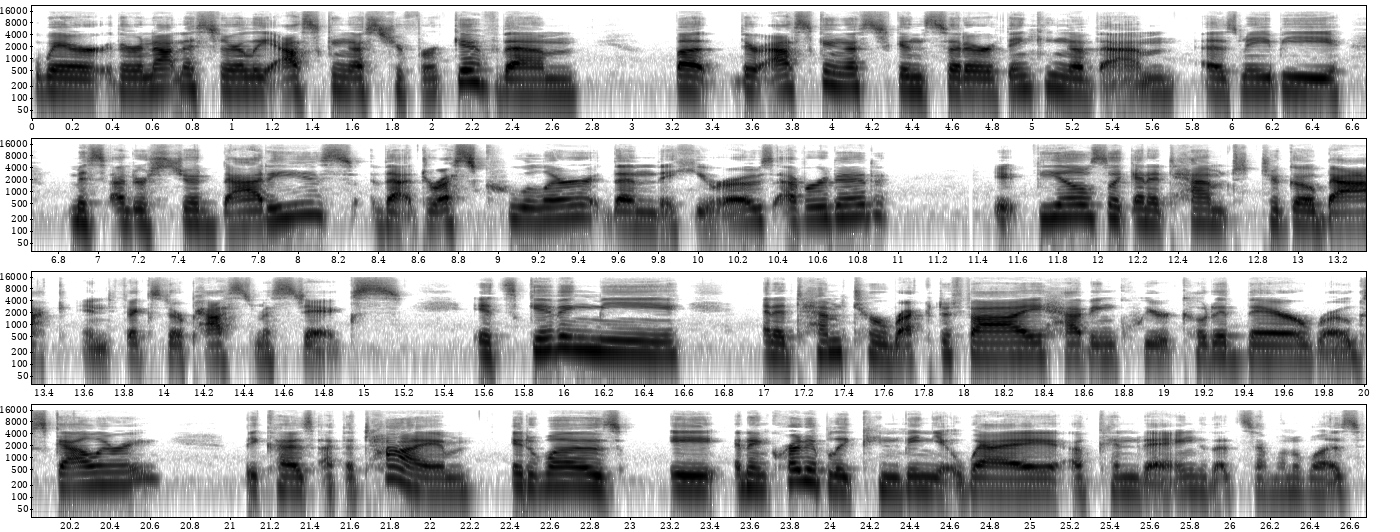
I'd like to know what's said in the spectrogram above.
where they're not necessarily asking us to forgive them, but they're asking us to consider thinking of them as maybe misunderstood baddies that dress cooler than the heroes ever did. It feels like an attempt to go back and fix their past mistakes. It's giving me an attempt to rectify having queer coded their rogues gallery because at the time it was a, an incredibly convenient way of conveying that someone was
